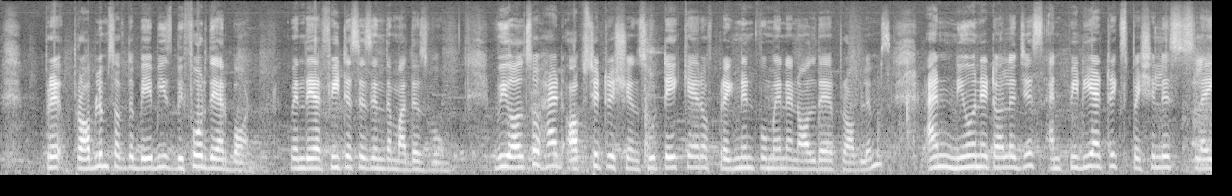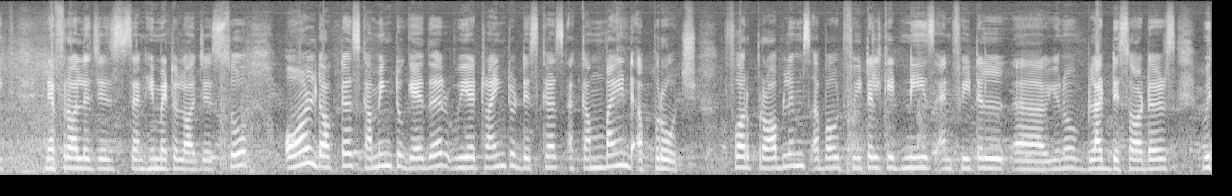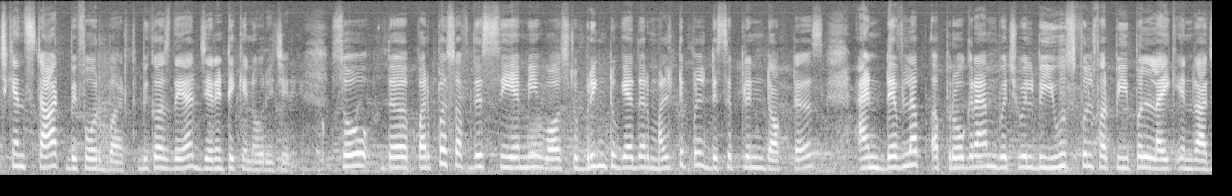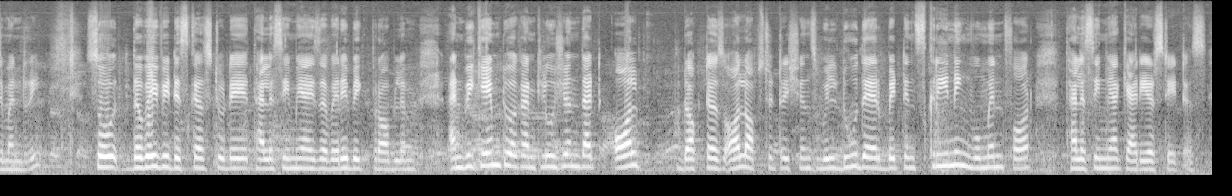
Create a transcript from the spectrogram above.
problems of the babies before they are born when they are fetuses in the mother's womb. We also had obstetricians who take care of pregnant women and all their problems, and neonatologists and pediatric specialists like nephrologists and hematologists. So, all doctors coming together, we are trying to discuss a combined approach for problems about fetal kidneys and fetal, uh, you know, blood disorders, which can start before birth because they are genetic in origin. So, the purpose of this CME was to bring together multiple discipline doctors and develop a program which will be useful for people like in Rajamandri. So, the way we discussed today, thalassemia is a very big problem, and we came to a conclusion that all doctors, all obstetricians will do their bit in screening women for thalassemia carrier status.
